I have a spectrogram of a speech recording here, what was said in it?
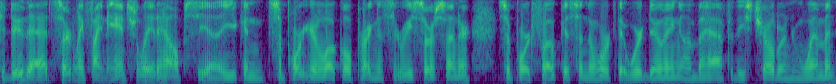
to do that. Certainly financially, it helps. Yeah, you can support your local pregnancy resource center, support Focus and the work that we're doing on behalf of these children and women,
